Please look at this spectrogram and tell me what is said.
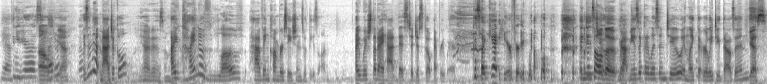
Yeah. Can you hear us Oh, better? yeah. No? Isn't that magical? Yeah, it is. Oh my I God. kind of love having conversations with these on. I wish that I had this to just go everywhere because I can't hear very well. I think it's all too, the yeah. rap music I listened to in like the early 2000s. Yes.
